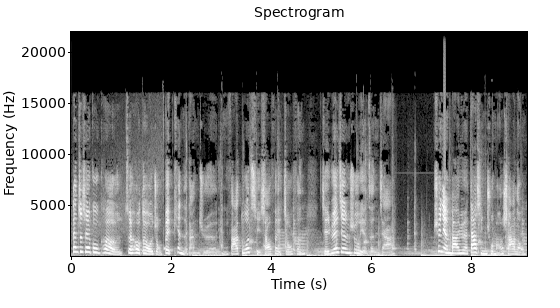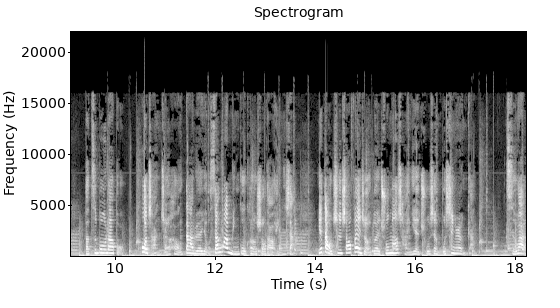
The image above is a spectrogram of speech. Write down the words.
但这些顾客最后都有种被骗的感觉，引发多起消费纠纷，解约件数也增加。去年八月，大型除毛沙龙 d a z b o Labo 破产之后，大约有三万名顾客受到影响，也导致消费者对除毛产业出现不信任感。此外，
